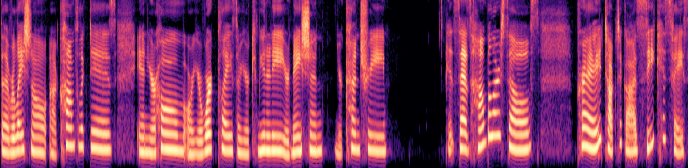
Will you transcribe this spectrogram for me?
the relational uh, conflict is in your home or your workplace or your community, your nation, your country. It says, humble ourselves, pray, talk to God, seek his face,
